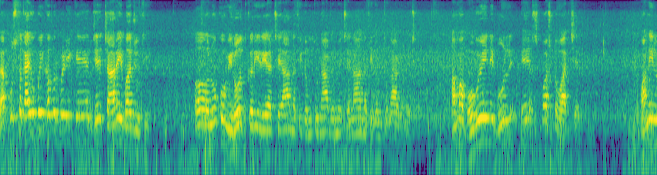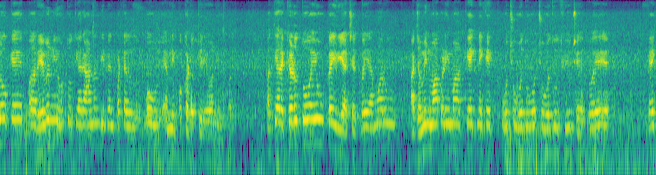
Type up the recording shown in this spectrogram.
આ પુસ્તક આવ્યું પછી ખબર પડી કે જે ચારેય બાજુથી લોકો વિરોધ કરી રહ્યા છે, આ નથી ગમતું, ના ગમે છે, ના નથી ગમતું, ના ગમે છે. આમાં ભોગવેની ભૂલ એ સ્પષ્ટ વાત છે. માની લો કે રેવન્યુ હતું ત્યારે આનંદીબેન પટેલ બહુ એમની પકડ હતી રેવન્યુ ઉપર. અત્યારે ખેડૂતો એવું કહી રહ્યા છે કે ભાઈ અમારું આ જમીન માપણીમાં ક્યાંક ને ક્યાંક ઓછું વધુ ઓછું વધુ થયું છે. તો એ કંઈક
